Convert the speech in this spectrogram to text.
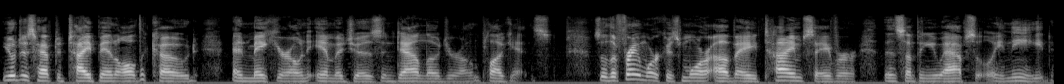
You'll just have to type in all the code and make your own images and download your own plugins. So the framework is more of a time saver than something you absolutely need,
